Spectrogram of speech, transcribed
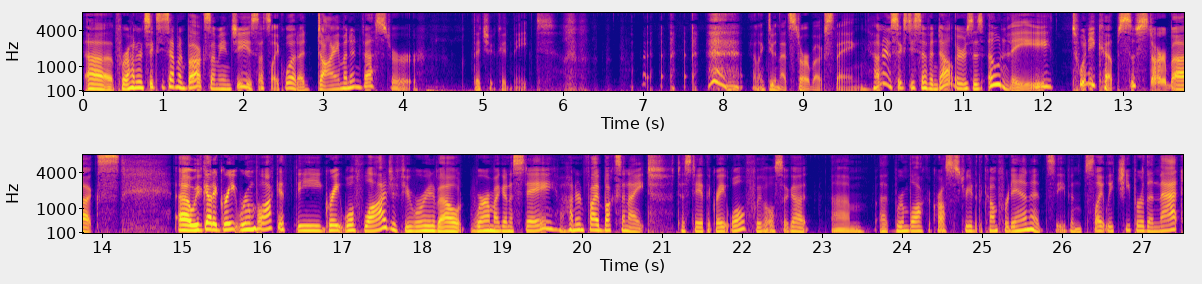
Uh, for 167 bucks, I mean, geez, that's like what a diamond investor that you could meet. I like doing that Starbucks thing. $167 is only 20 cups of Starbucks. Uh, we've got a great room block at the Great Wolf Lodge. If you're worried about where am I going to stay, 105 bucks a night to stay at the Great Wolf. We've also got um, a room block across the street at the Comfort Inn. It's even slightly cheaper than that.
